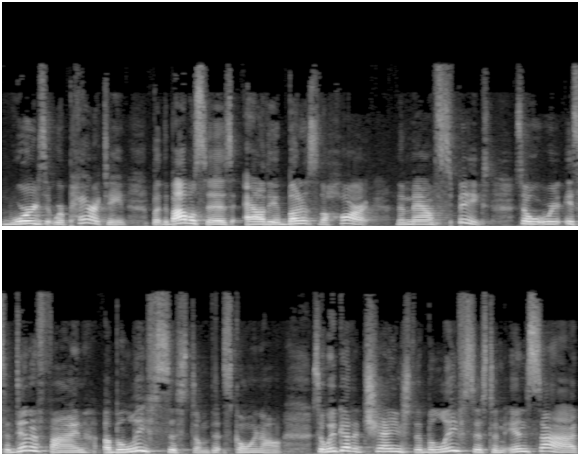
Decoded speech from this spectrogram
words that we're parroting, but the Bible says, out of the abundance of the heart, the mouth speaks. So it's identifying a belief system that's going on. So we've got to change the belief system inside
